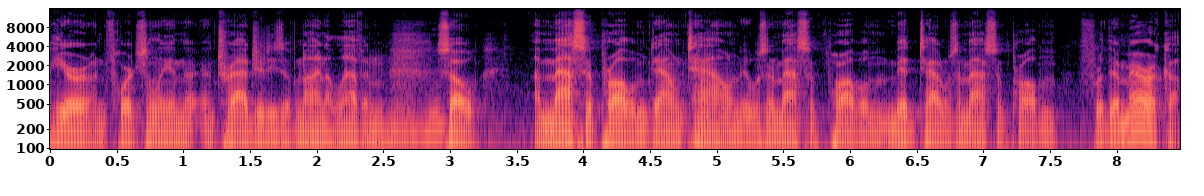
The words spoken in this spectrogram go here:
here, unfortunately, in the in tragedies of 9 11. So, a massive problem downtown. It was a massive problem. Midtown was a massive problem for the America.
